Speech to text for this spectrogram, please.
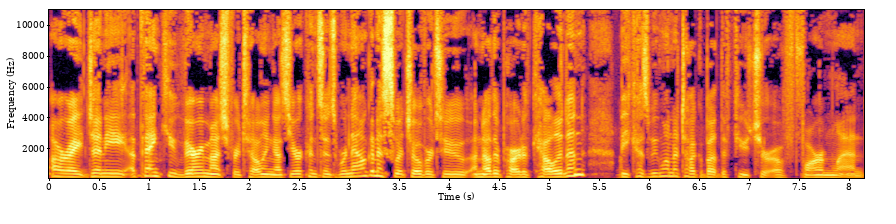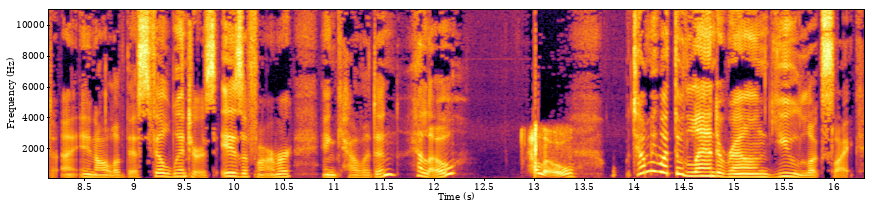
All right, Jenny, uh, thank you very much for telling us your concerns. We're now going to switch over to another part of Caledon because we want to talk about the future of farmland uh, in all of this. Phil Winters is a farmer in Caledon. Hello. Hello. Tell me what the land around you looks like.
